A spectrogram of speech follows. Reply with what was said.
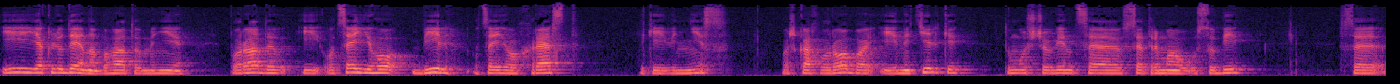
І як людина багато мені порадив. І оцей його біль, оцей його хрест, який він ніс, важка хвороба, і не тільки, тому що він це все тримав у собі, все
